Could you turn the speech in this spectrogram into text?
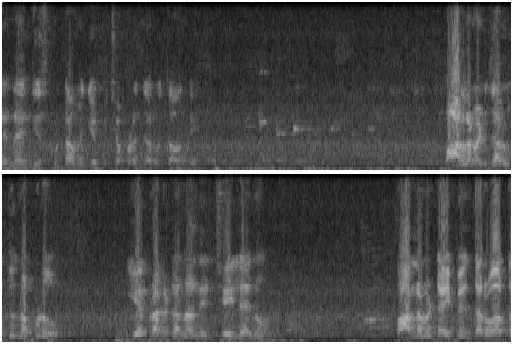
నిర్ణయం తీసుకుంటామని చెప్పి చెప్పడం జరుగుతూ ఉంది పార్లమెంట్ జరుగుతున్నప్పుడు ఏ ప్రకటన నేను చేయలేను. పార్లమెంట్ అయిపోయిన తర్వాత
